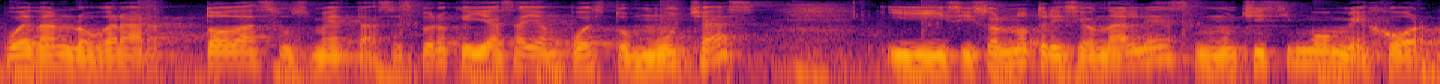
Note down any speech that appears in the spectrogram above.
puedan lograr todas sus metas. Espero que ya se hayan puesto muchas y si son nutricionales, muchísimo mejor.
